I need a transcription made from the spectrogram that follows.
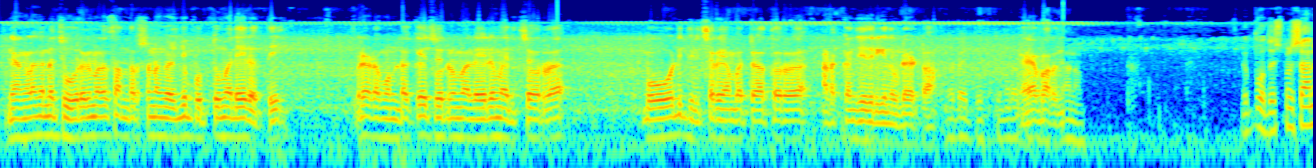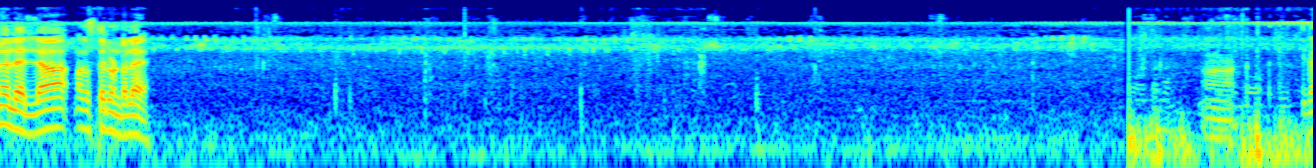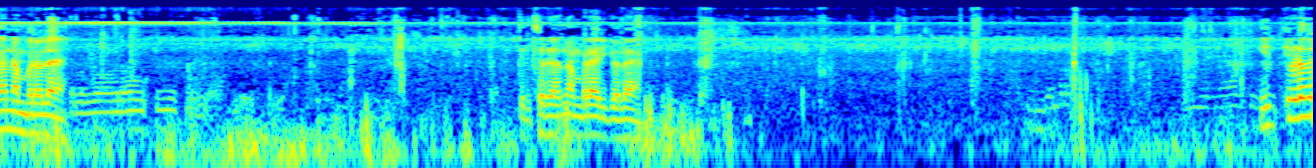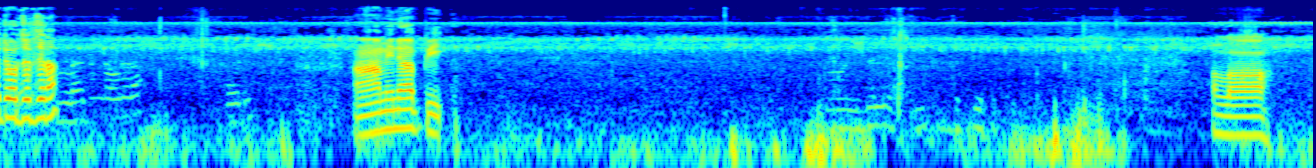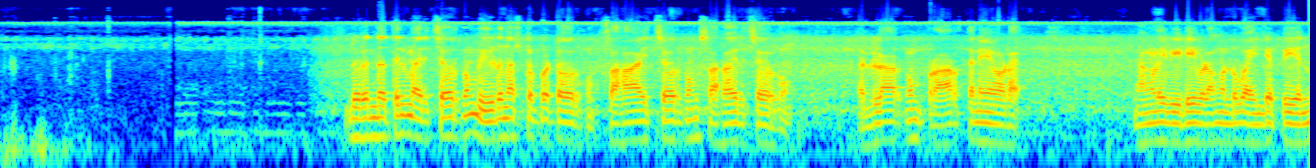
ഞങ്ങളങ്ങനെ ചൂരൽമല സന്ദർശനം കഴിഞ്ഞ് പുത്തുമലയിലെത്തി ഇവിടെ മുണ്ടക്കേ ചൂരൽമലയിൽ മരിച്ചവരുടെ ബോഡി തിരിച്ചറിയാൻ പറ്റാത്തവർ അടക്കം ചെയ്തിരിക്കുന്നു ഇവിടെ കേട്ടോ. ഞാൻ പറഞ്ഞു. ഇത് പൊതുശ്മശാനമല്ല? എല്ലാ മതസ്ഥരും ഉണ്ടല്ലേ? ആ ഇതാ നമ്പർ അല്ലേ? തിരിച്ചറിയാത്ത നമ്പർ ആയിരിക്കും അല്ലേ? ഇവിടെ ഒന്ന് ടോർച്ച് അടിച്ചടാ ആമിന പി. അല്ലോ ദുരന്തത്തിൽ മരിച്ചവർക്കും വീട് നഷ്ടപ്പെട്ടവർക്കും സഹായിച്ചവർക്കും സഹകരിച്ചവർക്കും എല്ലാവർക്കും പ്രാർത്ഥനയോടെ ഞങ്ങൾ ഈ വീഡിയോ ഇവിടം കൊണ്ട് വൈൻഡപ്പ് ചെയ്യുന്നു.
